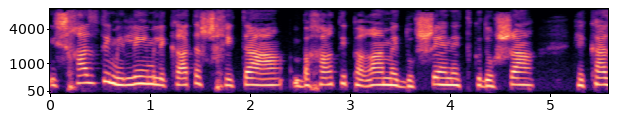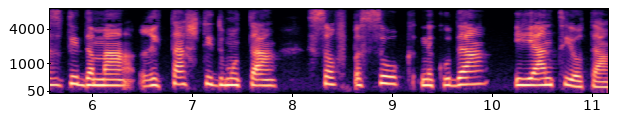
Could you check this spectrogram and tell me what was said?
השחזתי מילים לקראת השחיטה, בחרתי פרה מדושנת, קדושה, הקזתי דמה, ריטשתי דמותה, סוף פסוק, נקודה, עיינתי אותה.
